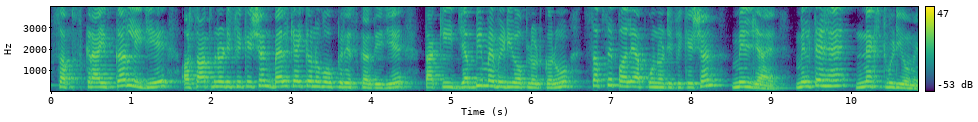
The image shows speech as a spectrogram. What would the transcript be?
सब्सक्राइब कर लीजिए और साथ में नोटिफिकेशन बेल के आइकन को प्रेस कर दीजिए ताकि जब भी मैं वीडियो अपलोड करूँ, सबसे पहले आपको नोटिफिकेशन मिल जाए। मिलते हैं नेक्स्ट वीडियो में।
